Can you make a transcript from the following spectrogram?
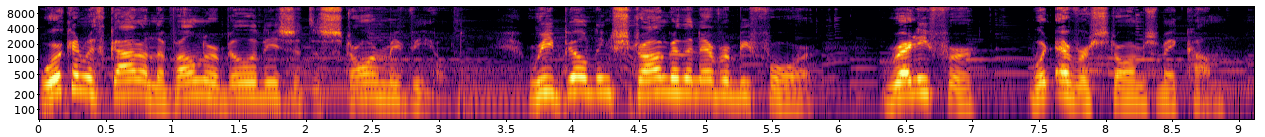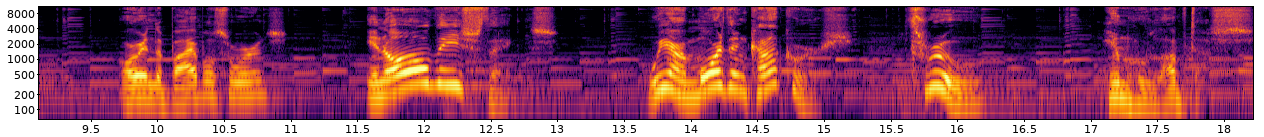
working with God on the vulnerabilities that the storm revealed, rebuilding stronger than ever before, ready for whatever storms may come. Or in the Bible's words, in all these things, we are more than conquerors through Him who loved us.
